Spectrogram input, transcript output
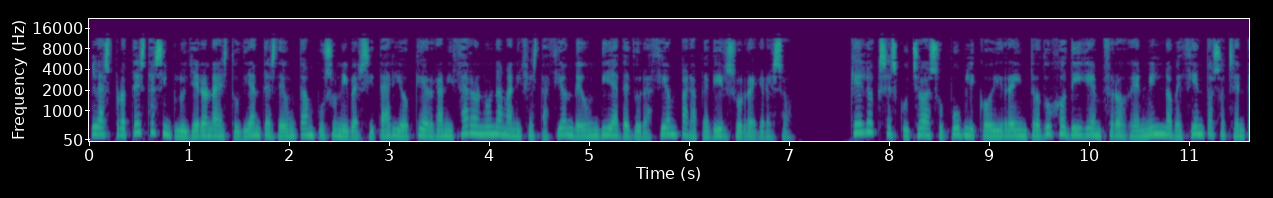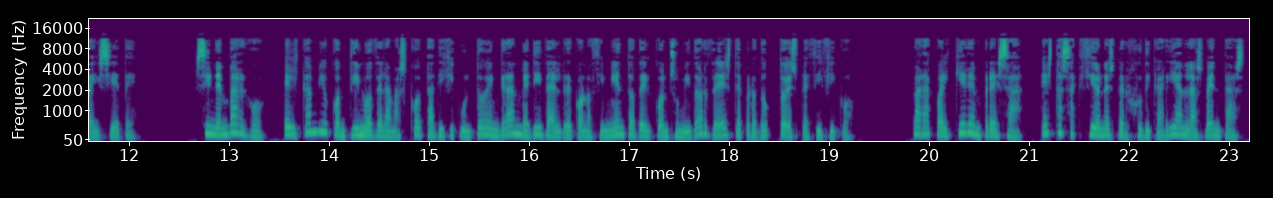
Las protestas incluyeron a estudiantes de un campus universitario que organizaron una manifestación de un día de duración para pedir su regreso. Kellogg's escuchó a su público y reintrodujo Frog en 1987. Sin embargo, el cambio continuo de la mascota dificultó en gran medida el reconocimiento del consumidor de este producto específico. Para cualquier empresa, estas acciones perjudicarían las ventas,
